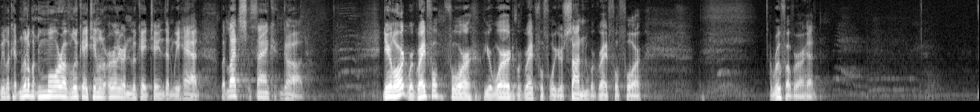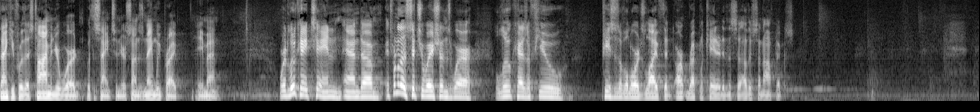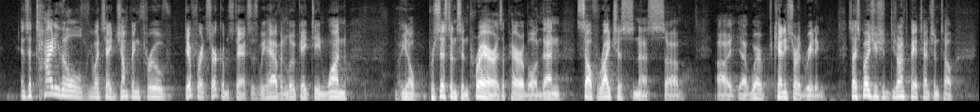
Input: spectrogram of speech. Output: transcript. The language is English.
We look at a little bit more of Luke 18, a little earlier in Luke 18 than we had. But let's thank God. Dear Lord, we're grateful for your word. We're grateful for your son. We're grateful for a roof over our head. Thank you for this time in your word with the saints. In your son's name we pray. Amen. We're at Luke 18, and um, it's one of those situations where Luke has a few pieces of the Lord's life that aren't replicated in the other synoptics. It's a tidy little, you might say, jumping through different circumstances. We have in Luke 18:1, you know, persistence in prayer as a parable, and then self-righteousness, uh, uh, yeah, where Kenny started reading. So I suppose you should you don't have to pay attention until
